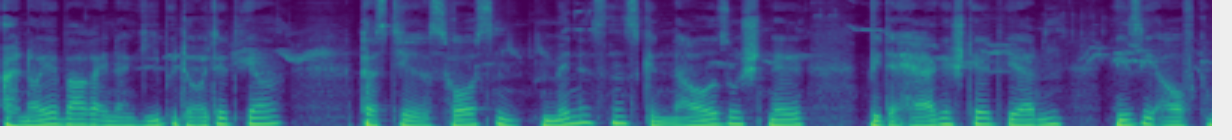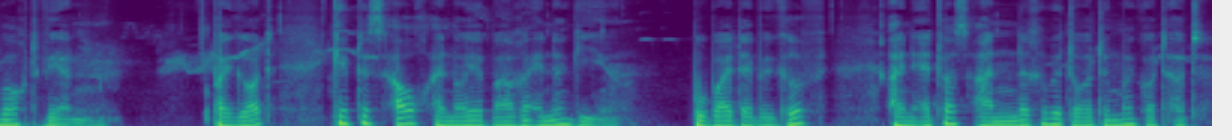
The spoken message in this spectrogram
Erneuerbare Energie bedeutet ja, dass die Ressourcen mindestens genauso schnell wiederhergestellt werden, wie sie aufgebraucht werden. Bei Gott gibt es auch erneuerbare Energie, wobei der Begriff eine etwas andere Bedeutung bei Gott hat.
